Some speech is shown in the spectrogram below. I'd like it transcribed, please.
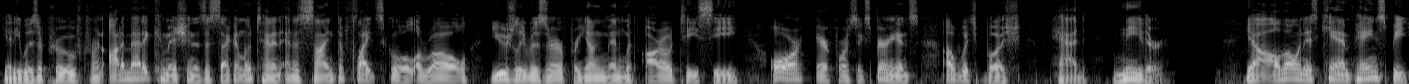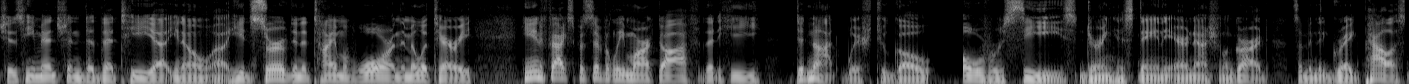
yet he was approved for an automatic commission as a second lieutenant and assigned to flight school, a role usually reserved for young men with ROTC or Air Force experience, of which Bush had neither. Yeah, although in his campaign speeches he mentioned that he, uh, you know, uh, he had served in a time of war in the military, he in fact specifically marked off that he did not wish to go overseas during his stay in the Air National Guard, something that Greg Palast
